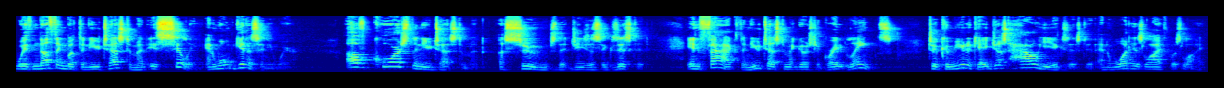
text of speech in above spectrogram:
with nothing but the New Testament is silly and won't get us anywhere. Of course, the New Testament assumes that Jesus existed. In fact, the New Testament goes to great lengths to communicate just how he existed and what his life was like.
